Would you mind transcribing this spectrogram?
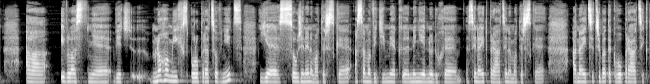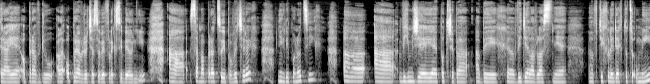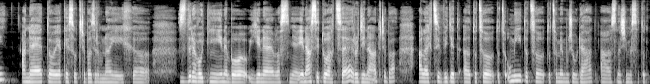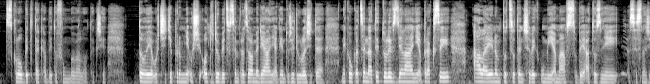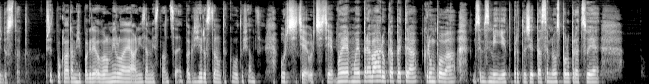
A i vlastně věč, mnoho mých spolupracovnic je, jsou ženy na mateřské a sama vidím, jak není jednoduché si najít práci na mateřské a najít si třeba takovou práci, která je opravdu, ale opravdu časově flexibilní. A sama pracuji po večerech, někdy po nocích. A, a vím, že je potřeba, abych viděla vlastně v těch lidech to, co umí a ne to, jaké jsou třeba zrovna jejich uh, zdravotní nebo jiné vlastně, jiná situace, rodina třeba, ale chci vidět eh, to, co, to, co umí, to co, to, co mi můžou dát a snažíme se to skloubit tak, aby to fungovalo. Takže to je určitě pro mě už od doby, co jsem pracovala v mediální agentuře, důležité. Nekoukat se na tituly vzdělání a praxi, ale jenom to, co ten člověk umí a má v sobě a to z něj se snažit dostat. Předpokládám, že pak jde o velmi loajální zaměstnance, pak když dostanou takovou tu šanci. Určitě, určitě. Moje, moje pravá ruka Petra Krumpová, to musím zmínit, protože ta se mnou spolupracuje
